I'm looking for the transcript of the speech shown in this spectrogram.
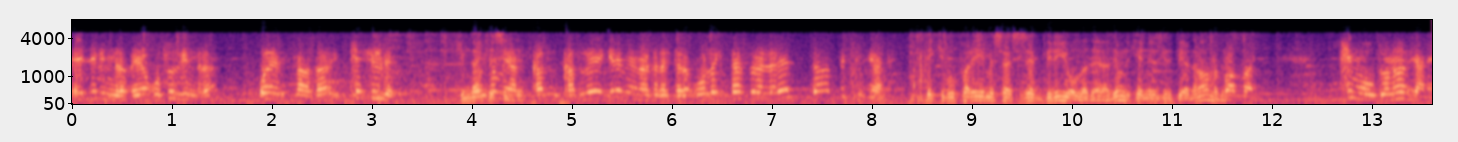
50 bin lira veya 30 bin lira o esnada kesildi. Kimden Oynamayan, kesildi? kad- kadroya giremeyen arkadaşlara, oradaki personellere dağıttık biz yani. Peki bu parayı mesela size biri yolladı herhalde değil mi? Kendiniz gidip bir yerden almadınız. Vallahi kim olduğunu yani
